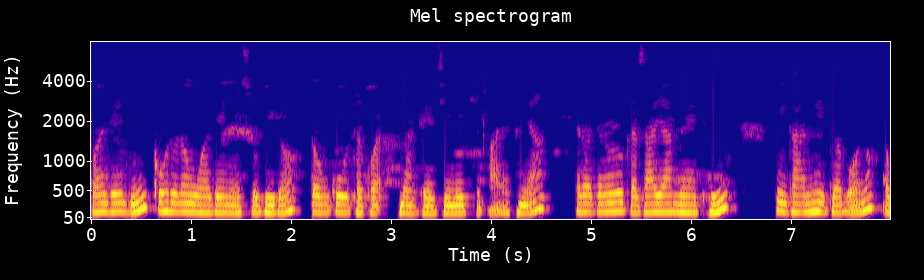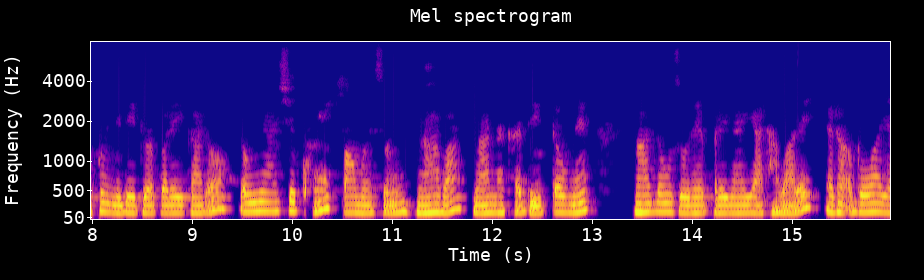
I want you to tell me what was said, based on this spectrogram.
ဝိုင်းချင်းဒီ6တလုံးဝိုင်းချင်းနဲ့ဆိုပြီးတော့3ကိုတစ်ခွက်မှန်ခဲ့ခြင်းလေးဖြစ်ပါတယ်ခင်ဗျာ အဲ့တော့ကျွန်တော်တို့ကစားရမယ့်ဒီသင်္ကာနေ့အတွက်ပေါ့နော်အဖွင့်နေ့အတွက်ပရိကတော့3ည8ခွန်ပေါင်းမယ်ဆိုရင်9ပါ9နှစ်ခတ်ဒီ3နဲ့93ဆိုတဲ့ပရိမာဏရထားပါတယ်အဲ့တော့အပေါ်ကရ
